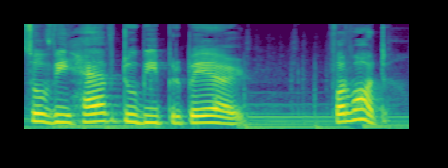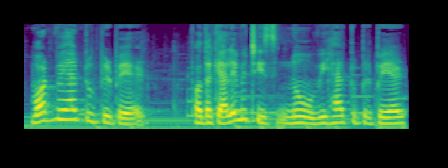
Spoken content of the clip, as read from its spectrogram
So we have to be prepared. For what? What we have to prepare? For the calamities? No, we have to prepare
